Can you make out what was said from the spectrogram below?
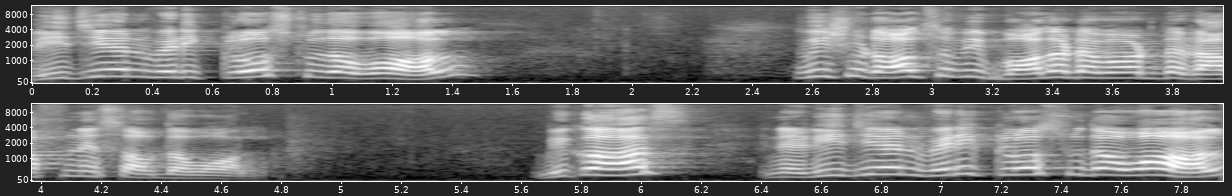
region very close to the wall we should also be bothered about the roughness of the wall because in a region very close to the wall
